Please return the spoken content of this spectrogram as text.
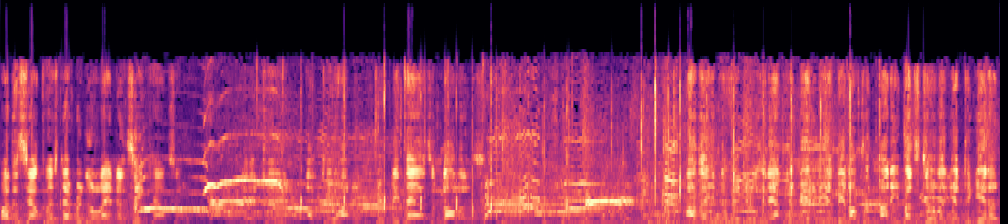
by the Southwest Aboriginal Land and Sea Council to the tune of $250,000. Other individuals in our community have been offered money but still are yet to get it.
